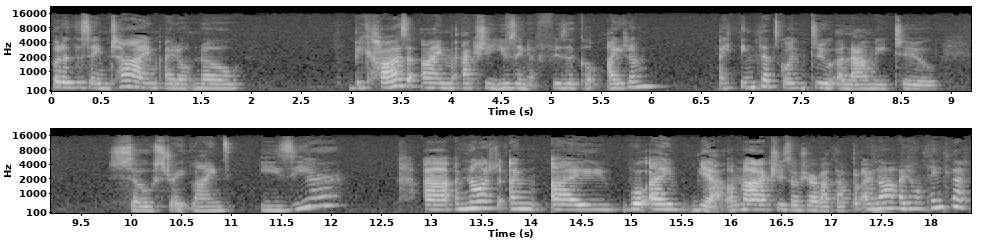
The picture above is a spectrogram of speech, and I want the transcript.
but at the same time, I don't know, because I'm actually using a physical item, I think that's going to allow me to sew straight lines easier uh, I'm not, I'm, I, well, I, yeah, I'm not actually so sure about that, but I'm not, I don't think that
